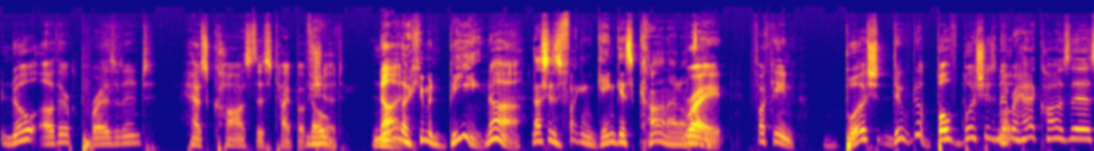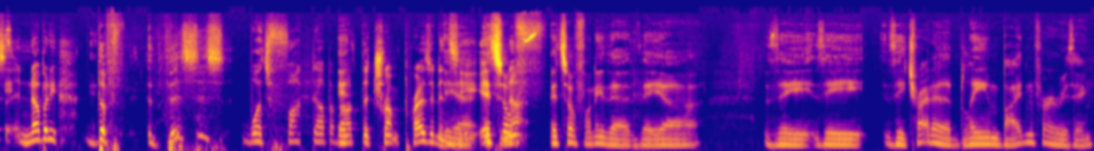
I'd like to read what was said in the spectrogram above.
No other president has caused this type of No, shit. no None. other human being. Nah. not since fucking Genghis Khan. I don't right. Fucking Bush, dude. Both Bushes never had caused this. Nobody. The this is what's fucked up about the Trump presidency. Yeah, it's, it's, so not. f- it's so funny that they uh they they they try to blame Biden for everything,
